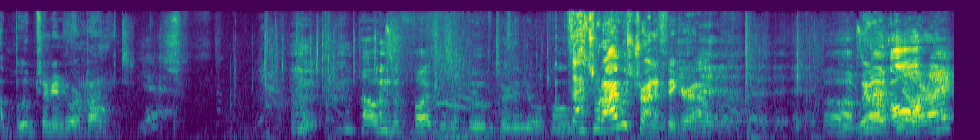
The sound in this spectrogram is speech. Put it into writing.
A boob turned into her bones. Yeah. How in the fuck does a boob turn into a bone? That's what I was trying to figure out. oh, we were all- alright?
